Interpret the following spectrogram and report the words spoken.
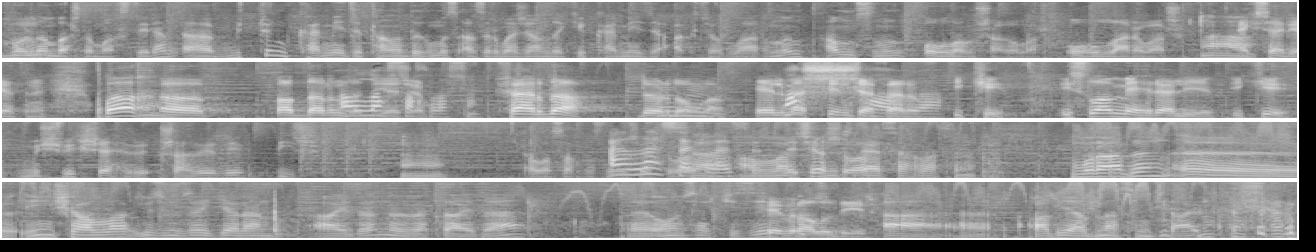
Oradan başlamaq istəyirəm. Bütün komediya tanıdığımız Azərbaycandakı komediya aktyorlarının hamısının oğlan uşağı var, oğulları var, Aha. əksəriyyətinin. Bax, aa, adlarını da Allah deyəcəm. saxlasın. Fərda 4 oğlan, Elməddin Maşallah. Cəfərov 2, İslam Mehrəliyev 2, Müşfiq Şahverdiyev 1. Allah saxlasın. Allah saxlasın. Allah Neçə yaşı var? sizlər saxlasın. Muradın e, inşallah üzümüzə gələn ayda, növbəti ayda 18-i Fevralı deyir. E, adı yadına sınıfdayım.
